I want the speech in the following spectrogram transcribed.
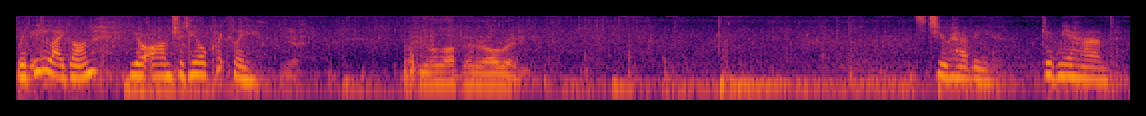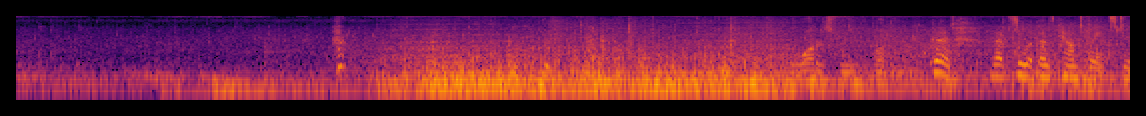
With Eli gone, your arm should heal quickly. Yeah. I feel a lot better already. It's too heavy. Give me a hand. Good. Let's see what those counterweights do.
